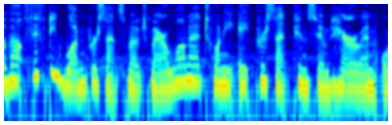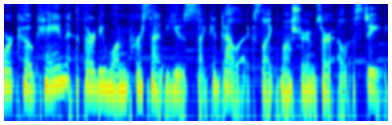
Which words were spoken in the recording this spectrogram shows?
About 51% smoked marijuana, 28% consumed heroin or cocaine, 31% used psychedelics like mushrooms or LSD.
